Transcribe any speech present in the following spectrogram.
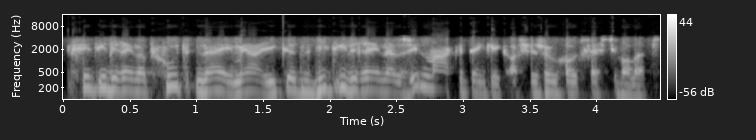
Vindt iedereen dat goed? Nee, maar ja, je kunt het niet iedereen naar de zin maken, denk ik... als je zo'n groot festival hebt.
